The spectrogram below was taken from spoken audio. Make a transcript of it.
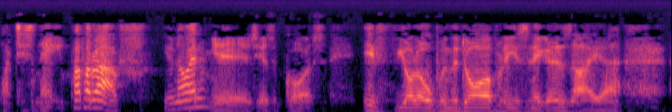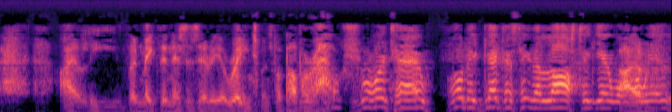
What's his name? Papa Rausch. You know him? Yes, yes, of course. If you'll open the door, please, Sniggers, I, uh, I'll leave and make the necessary arrangements for Papa Rausch. Righto. I'll be glad to see the last of you, I I'll, will.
